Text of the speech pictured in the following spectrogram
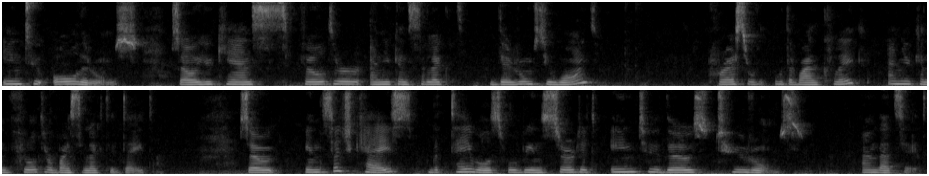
into all the rooms. So you can filter and you can select the rooms you want press with the right click and you can filter by selected data. So in such case the tables will be inserted into those two rooms. And that's it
